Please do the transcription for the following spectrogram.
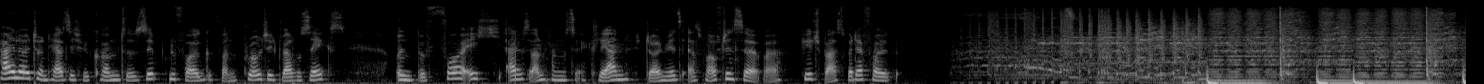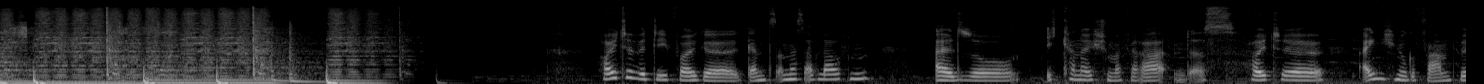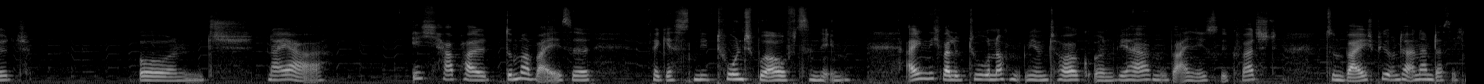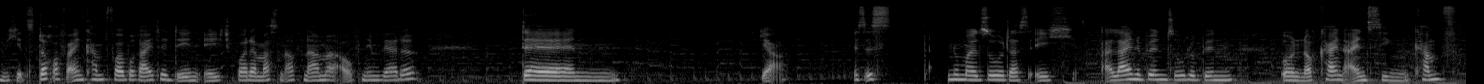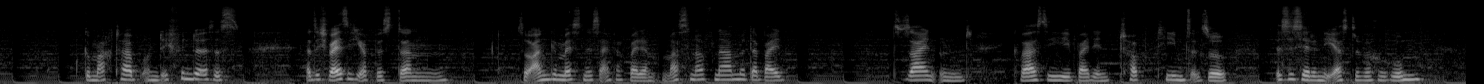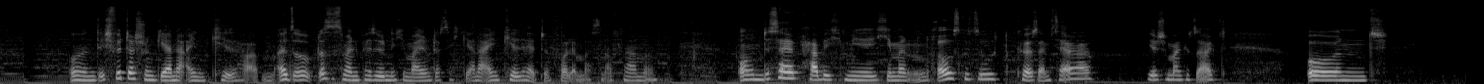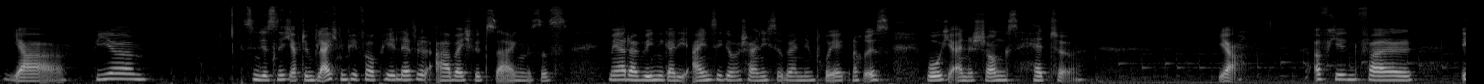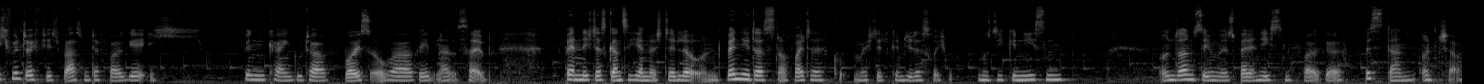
Hi Leute und herzlich willkommen zur siebten Folge von Project Varus 6. Und bevor ich alles anfange zu erklären, steuern wir jetzt erstmal auf den Server. Viel Spaß bei der Folge. Heute wird die Folge ganz anders ablaufen. Also, ich kann euch schon mal verraten, dass heute eigentlich nur gefarmt wird und naja, ich habe halt dummerweise vergessen, die Tonspur aufzunehmen. Eigentlich war Luture noch mit mir im Talk und wir haben über einiges gequatscht. Zum Beispiel unter anderem, dass ich mich jetzt doch auf einen Kampf vorbereite, den ich vor der Massenaufnahme aufnehmen werde. Denn ja, es ist nun mal so, dass ich alleine bin, solo bin und noch keinen einzigen Kampf gemacht habe. Und ich finde, es ist, also ich weiß nicht, ob es dann so angemessen ist, einfach bei der Massenaufnahme dabei zu sein und quasi bei den Top-Teams. Also es ist ja dann die erste Woche rum. Und ich würde da schon gerne einen Kill haben. Also das ist meine persönliche Meinung, dass ich gerne einen Kill hätte vor der Massenaufnahme. Und deshalb habe ich mir jemanden rausgesucht, Curse I'm Sarah, hier schon mal gesagt. Und ja, wir sind jetzt nicht auf dem gleichen PvP-Level, aber ich würde sagen, dass es mehr oder weniger die einzige wahrscheinlich sogar in dem Projekt noch ist, wo ich eine Chance hätte. Ja, auf jeden Fall, ich wünsche euch viel Spaß mit der Folge. Ich bin kein guter Voice-Over-Redner, deshalb beende ich das Ganze hier an der Stelle. Und wenn ihr das noch weiter gucken möchtet, könnt ihr das ruhig Musik genießen. Und sonst sehen wir uns bei der nächsten Folge. Bis dann und ciao.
